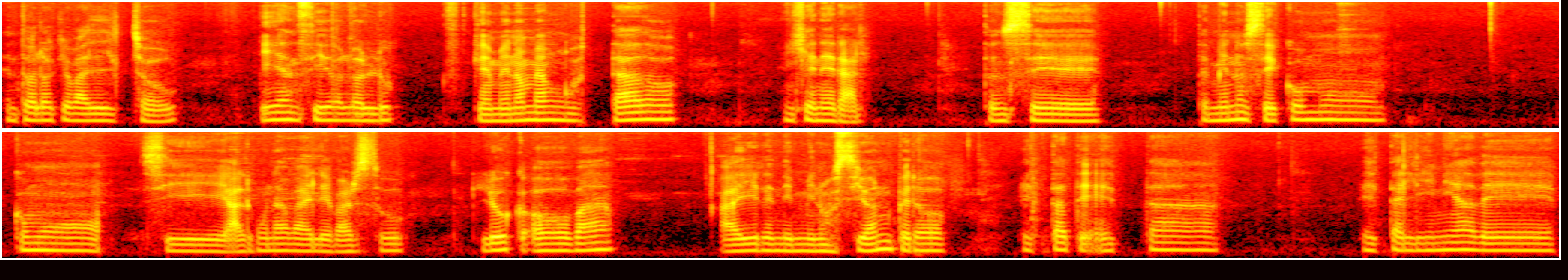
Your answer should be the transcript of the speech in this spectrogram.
en todo lo que va del show. Y han sido los looks que menos me han gustado en general. Entonces, también no sé cómo, cómo si alguna va a elevar su look o va a ir en disminución, pero esta, esta, esta línea de,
